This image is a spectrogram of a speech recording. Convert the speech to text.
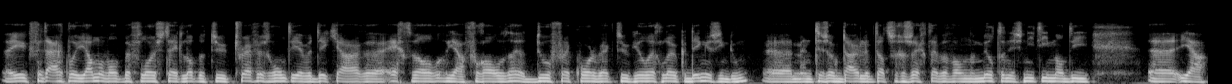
Uh, ik vind het eigenlijk wel jammer, want bij Florida State loopt natuurlijk Travis rond. Die hebben dit jaar uh, echt wel, ja, vooral uh, dual quarterback natuurlijk heel erg leuke dingen zien doen. Um, en het is ook duidelijk dat ze gezegd hebben van Milton is niet iemand die ja,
